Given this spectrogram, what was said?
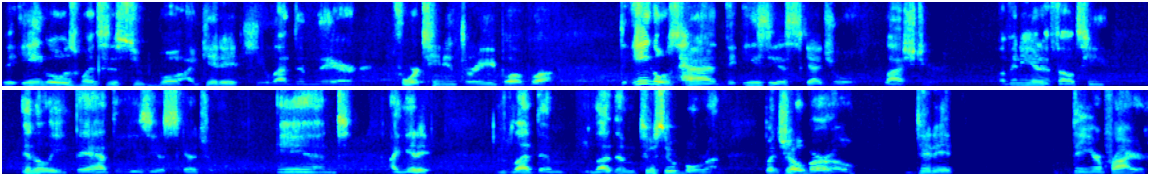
the Eagles went to the Super Bowl. I get it. He led them there, fourteen and three. Blah blah. The Eagles had the easiest schedule last year of any NFL team in the league. They had the easiest schedule, and I get it. You led them. You led them to a Super Bowl run, but Joe Burrow did it the year prior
